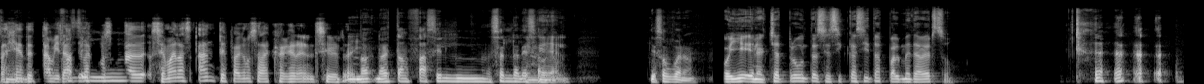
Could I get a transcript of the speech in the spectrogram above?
La gente no está mirando las cosas semanas antes para que no se las caguen en el ciber. No, no es tan fácil hacer la lesa. Genial. Y eso es bueno. Oye, en el chat pregunta si así casitas para el metaverso.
